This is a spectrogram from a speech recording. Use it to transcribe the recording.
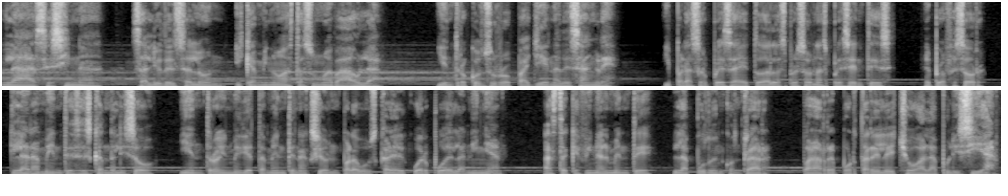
la asesina salió del salón y caminó hasta su nueva aula, y entró con su ropa llena de sangre. Y para sorpresa de todas las personas presentes, el profesor claramente se escandalizó y entró inmediatamente en acción para buscar el cuerpo de la niña, hasta que finalmente la pudo encontrar para reportar el hecho a la policía.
